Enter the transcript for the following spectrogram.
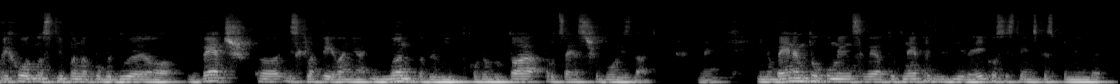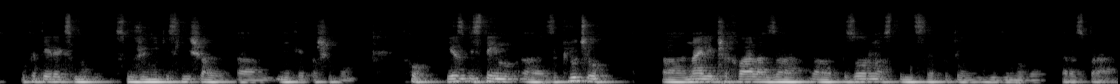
prihodnosti pa napovedujejo več izhlapevanja in manj padavin, tako da bo ta proces še bolj izdaten. In obenem to pomeni seveda tudi nepredvidljive ekosistemske spremembe, o katerih smo, smo že nekaj slišali, nekaj pa še bom. Tako, jaz bi s tem zaključil. Najlepša hvala za pozornost in se potem vidimo v razpravi.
